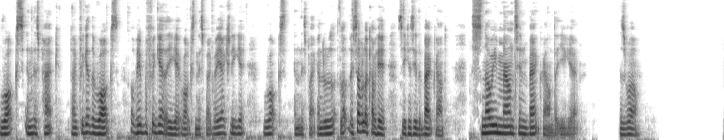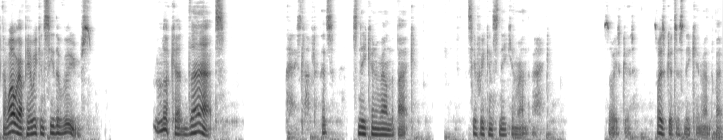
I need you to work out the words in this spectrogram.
Rocks in this pack. Don't forget the rocks. A lot of people forget that you get rocks in this pack, but you actually get rocks in this pack. And look, let's have a look up here so you can see the background. Snowy mountain background that you get as well. Now while we're up here, we can see the roofs. Look at that. That is lovely. Let's sneak in around the back. See if we can sneak in around the back. It's always good. It's always good to sneak in around the back.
